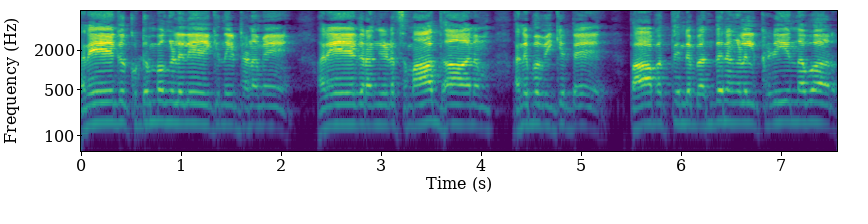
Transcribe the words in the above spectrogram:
അനേക കുടുംബങ്ങളിലേക്ക് നീട്ടണമേ. അനേകർ അങ്ങയുടെ സമാധാനം അനുഭവിക്കട്ടെ. പാപത്തിന്റെ ബന്ധനങ്ങളിൽ കഴിയുന്നവർ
